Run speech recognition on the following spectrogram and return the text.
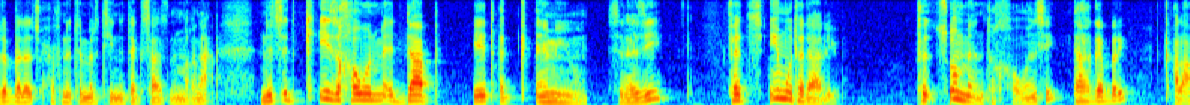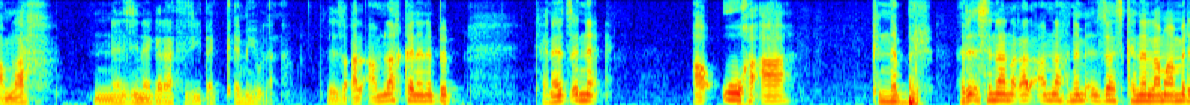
ዘበለ ጽሑፍ ንትምህርቲ፣ ንተግሳጽ፣ ንምቕናዕ፣ ንጽድቂ ዝኸውን ምእዳብ ይጠቅም እዩ። ስለዚ ፈጺሙ ተዳልዩ ፍጹም ምእንቲ ክኸውንሲ እንታይ ክገብር እዩ? ቃል ኣምላኽ ነዚ ነገራት እዚ ይጠቅም እዩ ይብለና። ስለዚ ቃል ኣምላኽ ከነንብብ፣ ከነጽንዕ፣ ኣብኡ ኸኣ ክንነብር፣ ርእስና ንቓል ኣምላኽ ንምእዛዝ ከነለማምዳ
